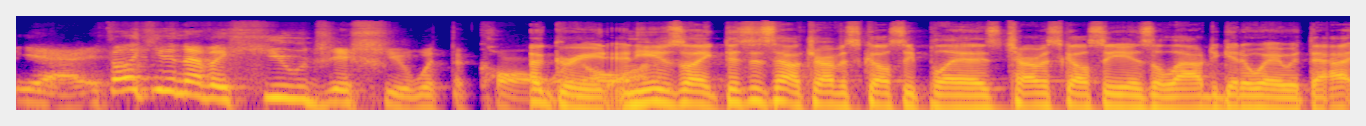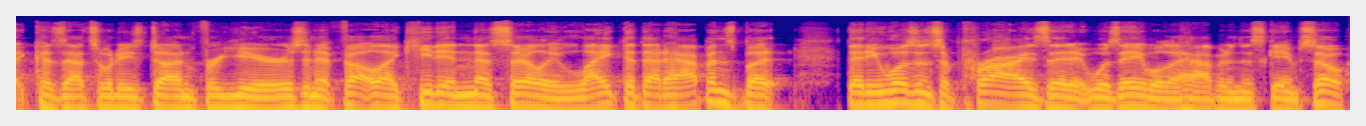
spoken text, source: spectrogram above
yeah, it felt like he didn't have a huge issue with the call. Agreed. And he was like, "This is how Travis Kelce plays. Travis Kelce is allowed to get away with that because that's what he's done for years." And it felt like he didn't necessarily like that that happens, but that he wasn't surprised that it was able to happen in this game. So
